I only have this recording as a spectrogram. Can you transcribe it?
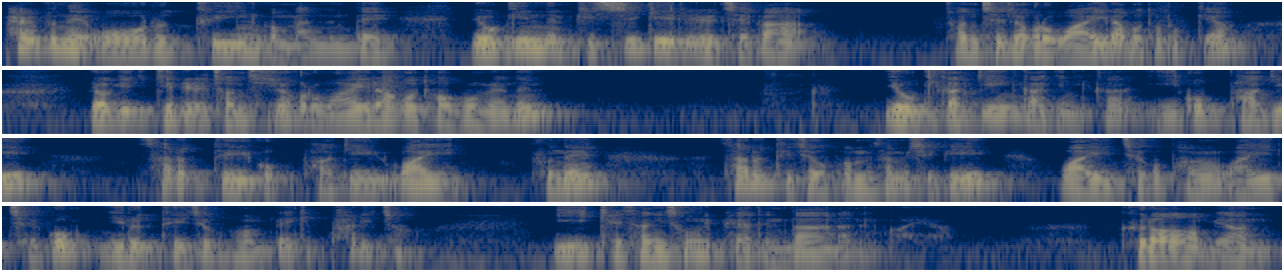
8분의 5 루트인 건 맞는데 여기 있는 BC 길이를 제가 전체적으로 y라고 더 볼게요. 여기 길이를 전체적으로 y라고 더 보면은 여기가 끼인 각이니까 2 곱하기 4루트 2 곱하기 y 분의 4루트 2 제곱하면 32 y 제곱하면 y 제곱 2루트 2 제곱하면 빼기 8이죠. 이 계산이 성립해야 된다라는 거예요. 그러면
